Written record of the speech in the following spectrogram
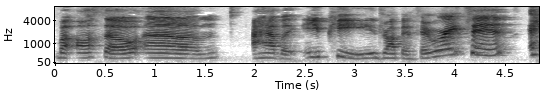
But also, um, I have an EP dropping February 10th.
